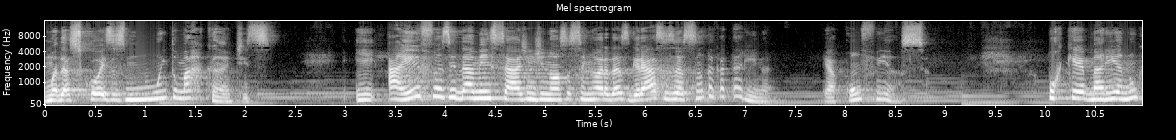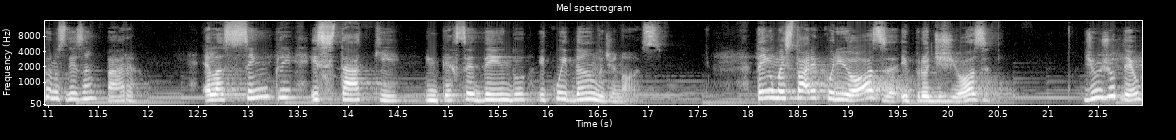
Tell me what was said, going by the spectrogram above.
Uma das coisas muito marcantes e a ênfase da mensagem de Nossa Senhora das Graças a Santa Catarina é a confiança. Porque Maria nunca nos desampara. Ela sempre está aqui intercedendo e cuidando de nós. Tem uma história curiosa e prodigiosa de um judeu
